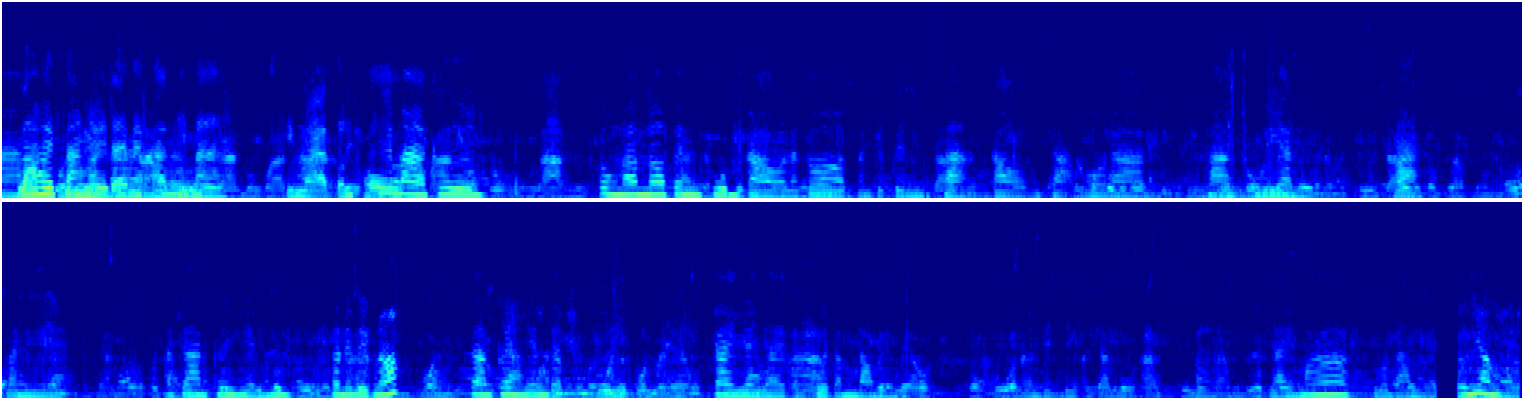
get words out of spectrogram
มา เล่าให้ฟังหน่อยได้ไหมคะที่มาที่มาต้นโพที่มาคือ ตรงนั้นเนาะเป็นภูมิเก่าแล้วก็มันจะเป็นสระเก่าสระโบราณทางเกวียน ค่ะ วันนี้อาจารย์เคยเห็นตอนเด็กๆเนาะอาจารย์เคยเห็นแบบไก่ใหญ่ๆกับตัวดำๆตอนเด็กๆใหญ่มากตัวดำเลยเงี่ยมเลย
